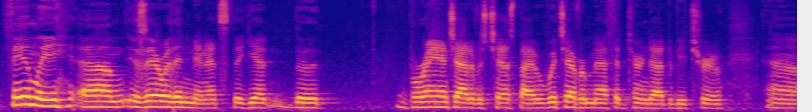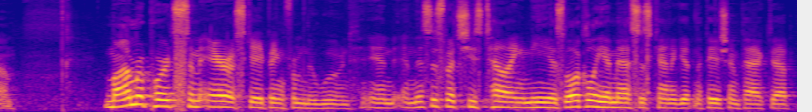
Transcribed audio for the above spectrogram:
family um, is there within minutes. They get the branch out of his chest by whichever method turned out to be true. Um, Mom reports some air escaping from the wound, and, and this is what she's telling me as local EMS is kind of getting the patient packed up.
